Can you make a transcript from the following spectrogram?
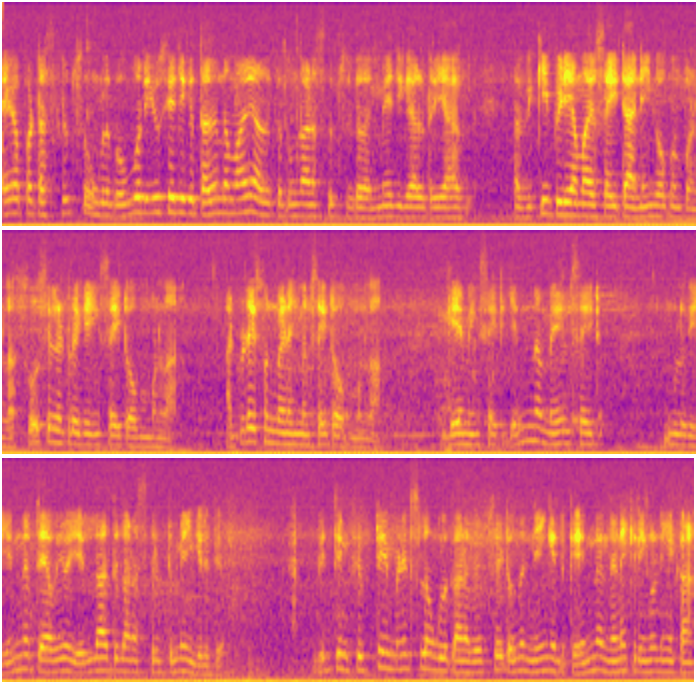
ஏகப்பட்ட ஸ்கிரிப்ட்ஸ் உங்களுக்கு ஒவ்வொரு யூசேஜுக்கு தகுந்த மாதிரி அதுக்கு உண்டான ஸ்கிரிப்ட்ஸ் இருக்குது. இமேஜ் கேலரியா விக்கிபீடியா மாதிரி சைட்டாக நீங்கள் ஓப்பன் பண்ணலாம். சோசியல் நெட்ஒர்க்கிங் சைட் ஓப்பன் பண்ணலாம். அட்வர்டைஸ்மெண்ட் மேனேஜ்மெண்ட் சைட் ஓப்பன் பண்ணலாம். கேமிங் சைட் என்ன மெயில் சைட் உங்களுக்கு என்ன தேவையோ எல்லாத்துக்கான ஸ்கிரிப்ட்டுமே இங்கே இருக்குது வித்தின் ஃபிஃப்டீன் மினிட்ஸில் உங்களுக்கான வெப்சைட் வந்து நீங்கள் என்ன நினைக்கிறீங்களோ நீங்கள்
